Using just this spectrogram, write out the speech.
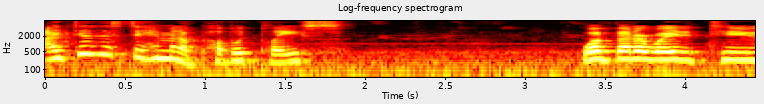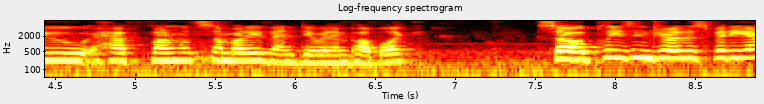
I did this to him in a public place. What better way to have fun with somebody than do it in public? So please enjoy this video.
